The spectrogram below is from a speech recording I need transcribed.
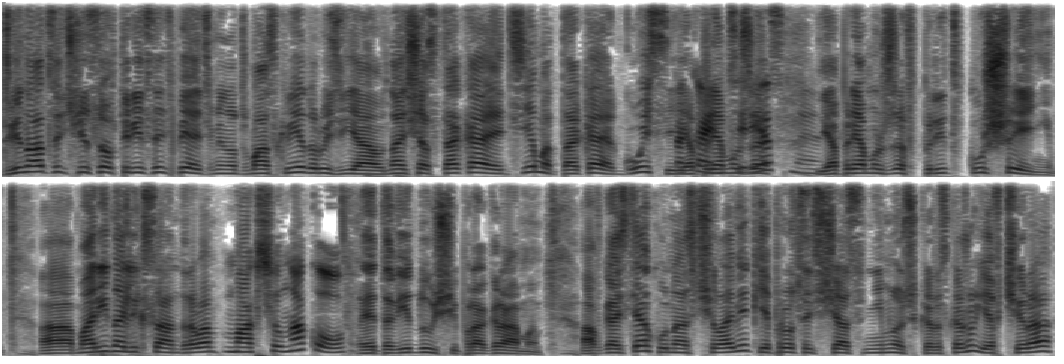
12 часов 35 минут в Москве, друзья. У нас сейчас такая тема, такая гостья. Такая я прям уже, интересная. я прям уже в предвкушении. А, Марина Александрова. Макс Челноков. Это ведущий программы. А в гостях у нас человек, я просто сейчас немножечко расскажу. Я вчера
